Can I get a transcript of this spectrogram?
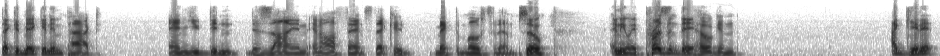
that could make an impact, and you didn't design an offense that could make the most of them. So anyway, present day Hogan, I get it.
